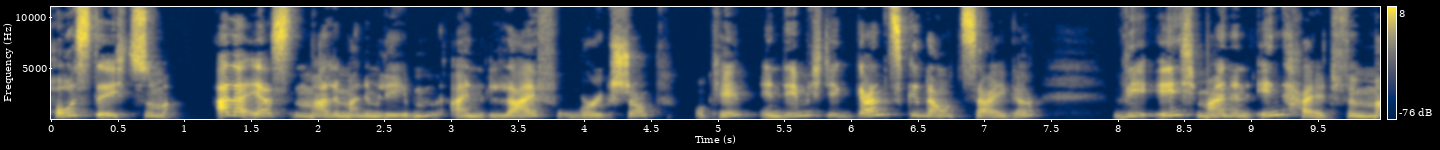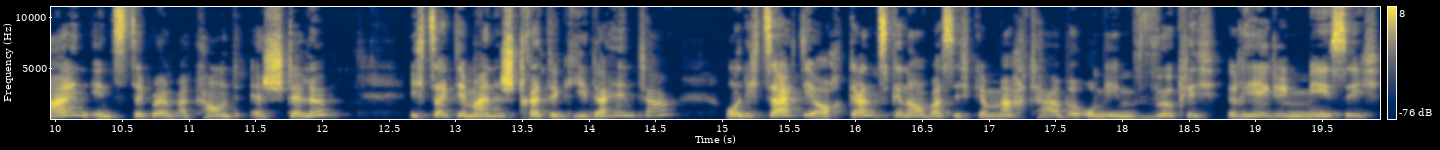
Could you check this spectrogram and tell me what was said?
hoste ich zum allerersten Mal in meinem Leben ein Live-Workshop okay, indem ich dir ganz genau zeige, wie ich meinen Inhalt für meinen Instagram-Account erstelle. Ich zeige dir meine Strategie dahinter und ich zeige dir auch ganz genau, was ich gemacht habe, um eben wirklich regelmäßig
